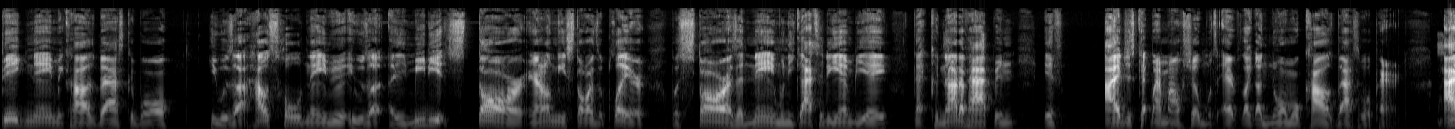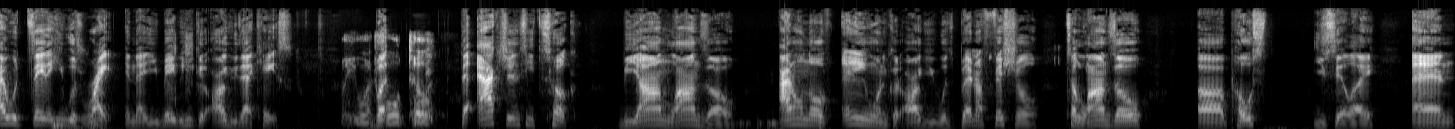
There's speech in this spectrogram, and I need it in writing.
big name in college basketball. He was a household name. He was a, an immediate star, and I don't mean star as a player, but star as a name when he got to the NBA. That could not have happened if I just kept my mouth shut was like a normal college basketball parent. I would say that he was right, and that you maybe he could argue that case. But he went but full tilt. The actions he took beyond Lonzo, I don't know if anyone could argue was beneficial to Lonzo uh, post UCLA and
